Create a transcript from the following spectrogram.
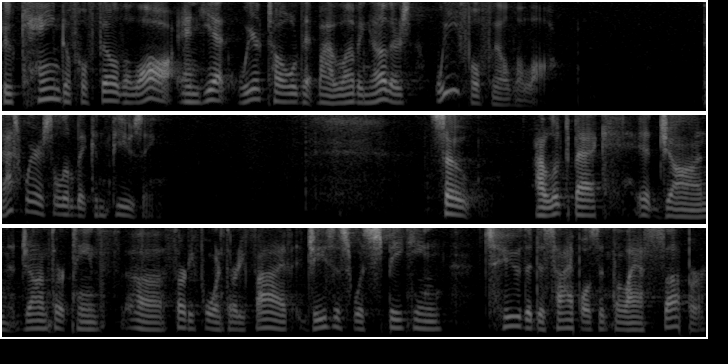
who came to fulfill the law, and yet we're told that by loving others, we fulfill the law. That's where it's a little bit confusing. So I looked back at John, John 13, uh, 34 and 35. Jesus was speaking to the disciples at the Last Supper,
